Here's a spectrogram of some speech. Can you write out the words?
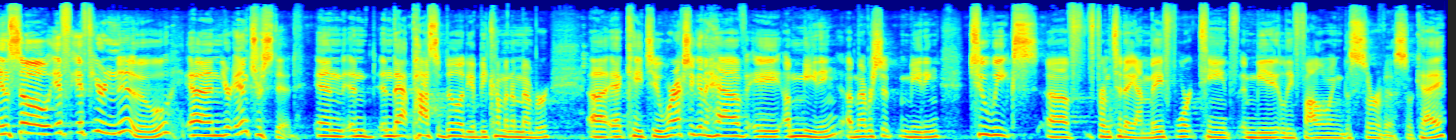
And so, if, if you're new and you're interested in, in, in that possibility of becoming a member uh, at K2, we're actually going to have a, a meeting, a membership meeting, two weeks uh, from today on May 14th, immediately following the service, okay?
